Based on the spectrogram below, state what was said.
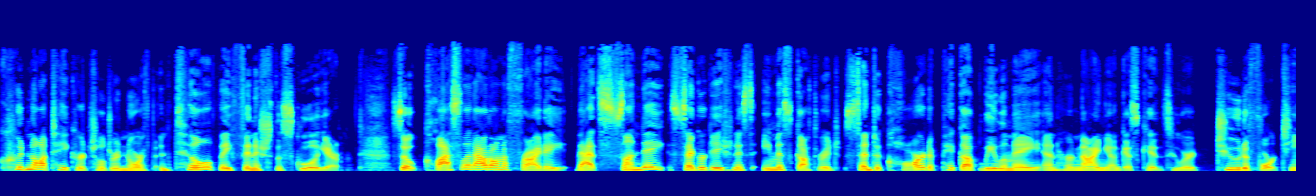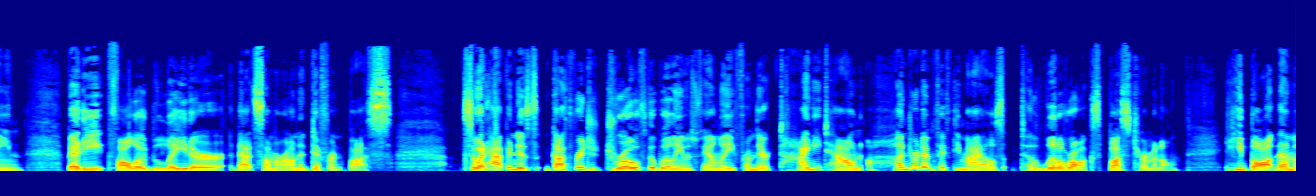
could not take her children north until they finished the school year. So class let out on a Friday. That Sunday, segregationist Amos Guthridge sent a car to pick up Lela Mae and her nine youngest kids, who were 2 to 14. Betty followed later that summer on a different bus. So what happened is Guthridge drove the Williams family from their tiny town 150 miles to Little Rock's bus terminal. He bought them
